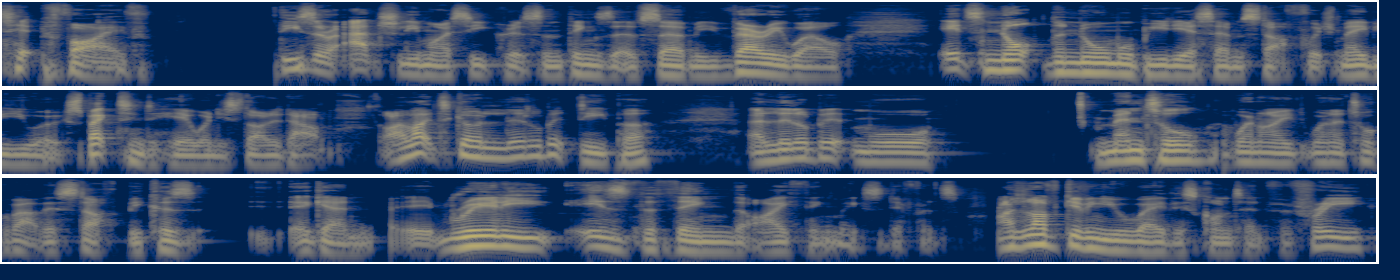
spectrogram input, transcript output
tip five. These are actually my secrets and things that have served me very well. It's not the normal BDSM stuff, which maybe you were expecting to hear when you started out. I like to go a little bit deeper a little bit more mental when I when I talk about this stuff because again, it really is the thing that I think makes a difference. I love giving you away this content for free.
